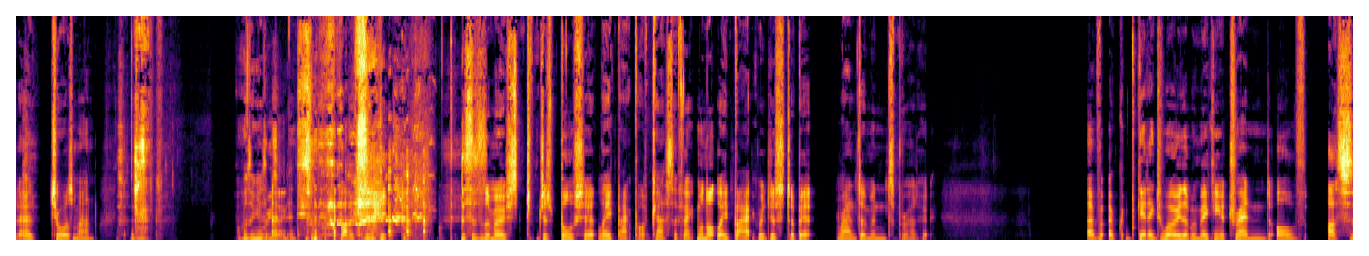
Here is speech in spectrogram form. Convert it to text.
a chores man. what was I What were you going to say? Fuck's sake. This is the most just bullshit laid back podcast, I think. Well, not laid back, but just a bit random and sporadic. I'm, I'm getting to worry that we're making a trend of us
